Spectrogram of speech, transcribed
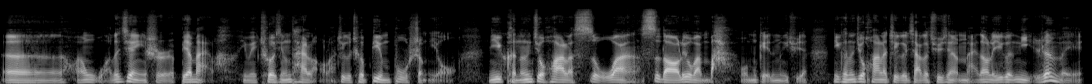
呃，反正我的建议是别买了，因为车型太老了，这个车并不省油，你可能就花了四五万，四到六万吧，我们给这么一个区间，你可能就花了这个价格区间买到了一个你认为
